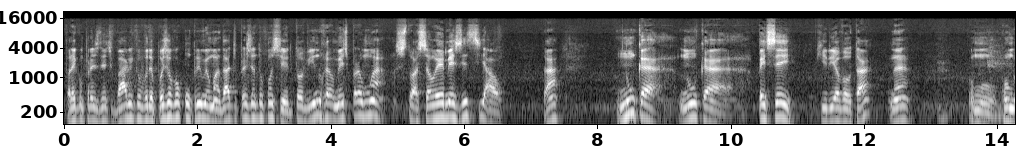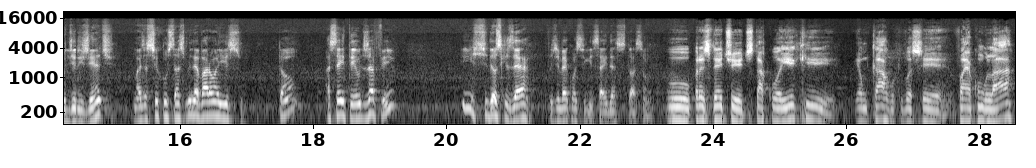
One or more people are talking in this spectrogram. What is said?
Falei com o presidente Wagner que eu vou, depois eu vou cumprir meu mandato de presidente do conselho. Estou vindo realmente para uma situação emergencial, tá? Nunca, nunca pensei que iria voltar, né? Como, como dirigente, mas as circunstâncias me levaram a isso. Então, aceitei o desafio e, se Deus quiser, a gente vai conseguir sair dessa situação. O presidente destacou aí que é um cargo que você vai acumular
